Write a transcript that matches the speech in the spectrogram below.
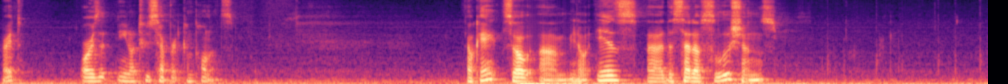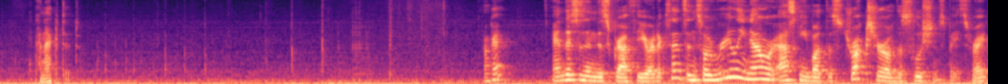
right? Or is it, you know, two separate components? Okay, so, um, you know, is uh, the set of solutions connected? Okay, and this is in this graph theoretic sense. And so really now we're asking about the structure of the solution space, right?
